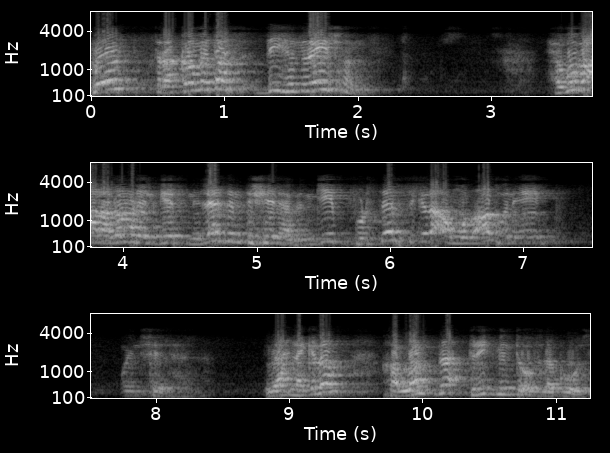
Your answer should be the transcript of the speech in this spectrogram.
post-trachomatous degeneration حبوب على ظهر الجسم لازم تشيلها. بنجيب forceps كده أو ملقاط ون إيه؟ ونشيلها. يبقى إحنا كده خلصنا treatment of the cause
